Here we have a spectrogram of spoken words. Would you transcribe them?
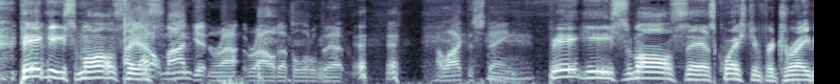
Piggy Small Hey, I don't mind getting riled up a little bit. I like the sting. Piggy Small says. Question for Trey:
